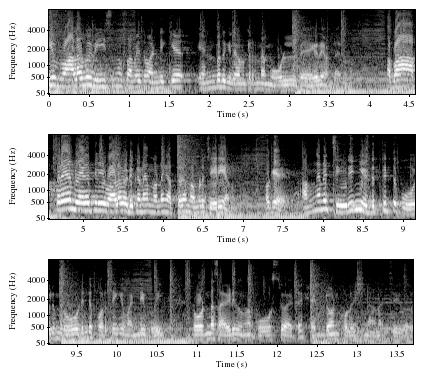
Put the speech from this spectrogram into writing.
ഈ വളവ് വീശുന്ന സമയത്ത് വണ്ടിക്ക് എൺപത് കിലോമീറ്ററിന്റെ മുകളിൽ വേഗത ഉണ്ടായിരുന്നു. അപ്പോൾ ആ അത്രയും വേഗത്തിൽ ഈ വളവ് എടുക്കണമെന്നുണ്ടെങ്കിൽ അത്രയും നമ്മൾ ചെരിയണം. ഓക്കെ അങ്ങനെ ചെരിഞ്ഞെടുത്തിട്ട് പോലും റോഡിന്റെ പുറത്തേക്ക് വണ്ടി പോയി. റോഡിന്റെ സൈഡിൽ നിന്ന് പോസ്റ്റുമായിട്ട് ഹെഡ് ഓൺ കൊളീഷനാണ് ചെയ്തത്.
